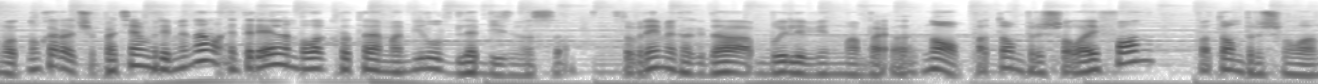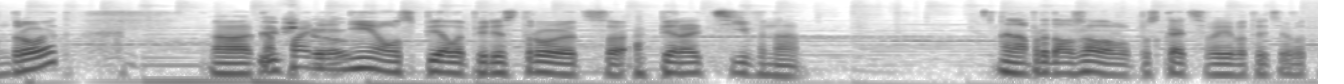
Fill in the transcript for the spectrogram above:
Вот, ну, короче, по тем временам это реально была крутая мобила для бизнеса, в то время, когда были WinMobile. Но потом пришел iPhone, потом пришел Android, э, компания не успела перестроиться оперативно она продолжала выпускать свои вот эти вот,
